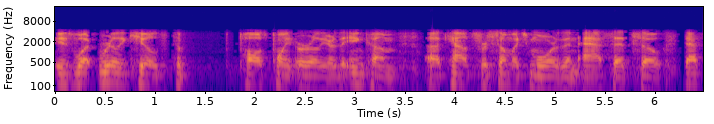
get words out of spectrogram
is what really kills Paul's point earlier, the income uh, counts for so much more than assets, so that's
